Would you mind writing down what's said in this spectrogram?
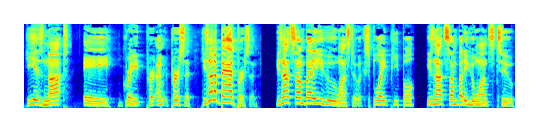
He is not a great per- um, person. He's not a bad person. He's not somebody who wants to exploit people. He's not somebody who wants to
